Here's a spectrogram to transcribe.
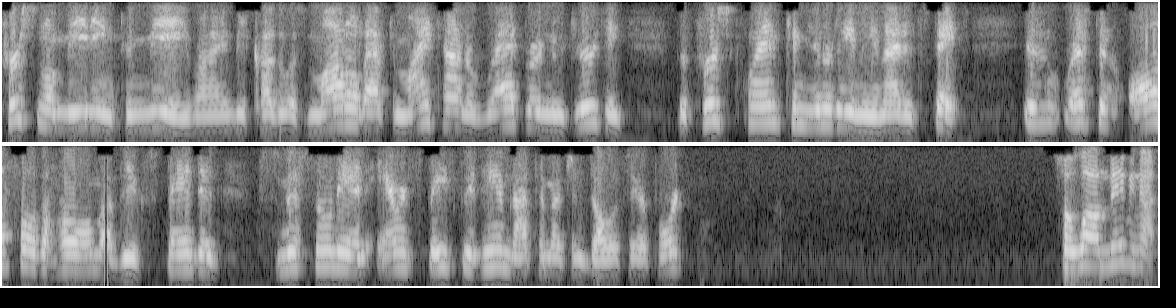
personal meaning to me, Ryan, because it was modeled after my town of Radburn, New Jersey, the first planned community in the United States. Isn't Reston also the home of the expanded Smithsonian Air and Space Museum, not to mention Dulles Airport? So while maybe not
